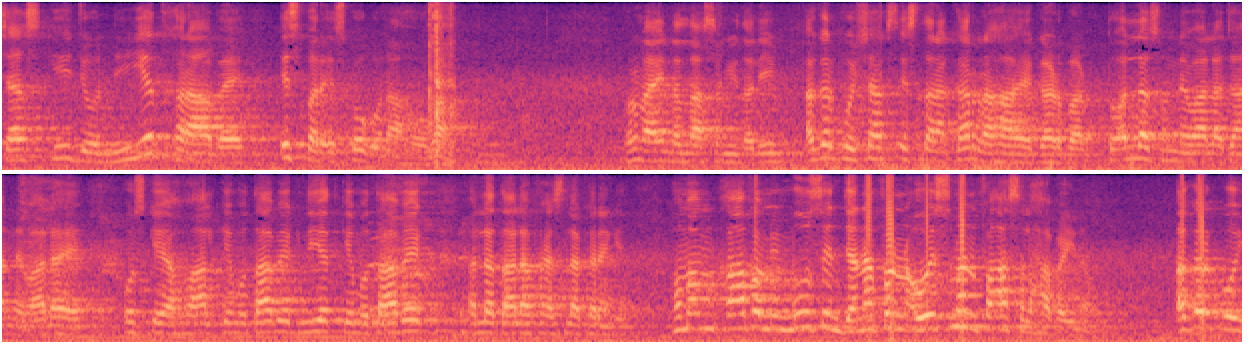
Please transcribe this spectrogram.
شخص کی جو نیت خراب ہے، اس پر اس کو گناہ ہوگا۔ فرمائے اللہ سمید علیم اگر کوئی شخص اس طرح کر رہا ہے گڑبڑ، تو اللہ سننے والا، جاننے والا ہے۔ اس کے احوال کے مطابق، نیت کے مطابق اللہ تعالیٰ فیصلہ کریں گے۔ ہم ہم خاف ممبوسن جنفن او اسمن فاصلہ بین اگر کوئی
